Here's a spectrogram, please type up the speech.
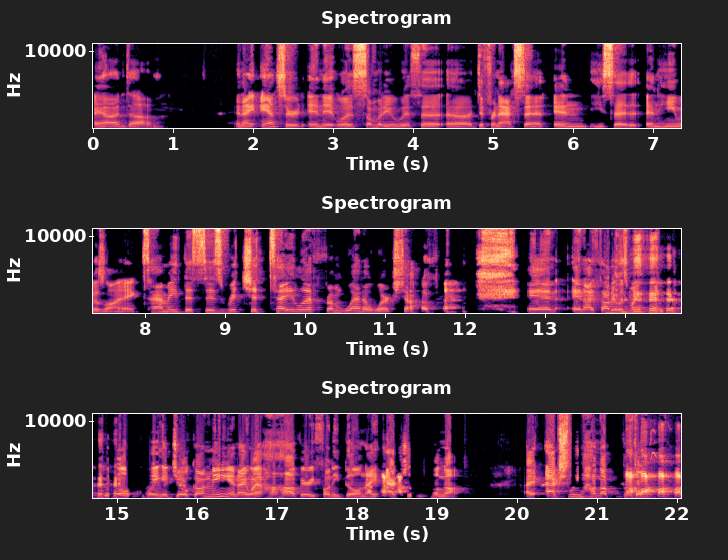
and um, and I answered, and it was somebody with a, a different accent, and he said, and he was like, "Tami, this is Richard Taylor from Weta Workshop," and and I thought it was my friend Bill playing a joke on me, and I went, "Haha, very funny, Bill," and I actually hung up. I actually hung up the phone.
